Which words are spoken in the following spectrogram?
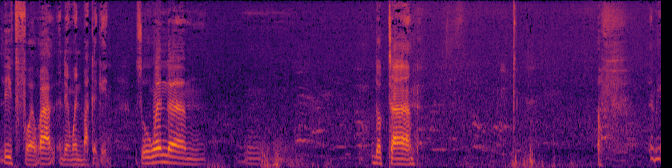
lived for a while, and then went back again. So when um, Dr. I mean,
